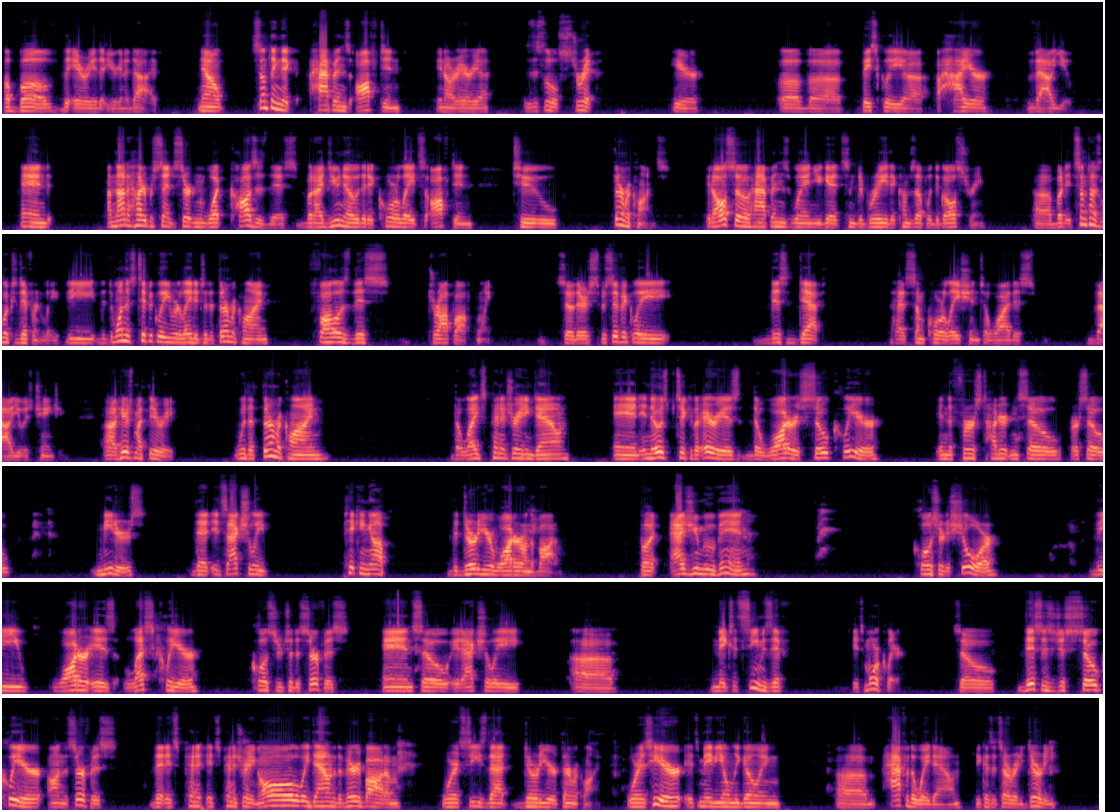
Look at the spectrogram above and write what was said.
above the area that you're going to dive. Now, something that happens often in our area is this little strip here of uh, basically uh, a higher value. And I'm not 100% certain what causes this, but I do know that it correlates often to thermoclines. It also happens when you get some debris that comes up with the Gulf Stream. Uh, but it sometimes looks differently. The, the one that's typically related to the thermocline follows this drop-off point. So there's specifically this depth has some correlation to why this value is changing. Uh, here's my theory. With a thermocline, the light's penetrating down, and in those particular areas, the water is so clear in the first hundred and so or so meters that it's actually picking up the dirtier water on the bottom. But as you move in closer to shore, the water is less clear closer to the surface, and so it actually uh, makes it seem as if it's more clear. So this is just so clear on the surface that it's pen it's penetrating all the way down to the very bottom where it sees that dirtier thermocline. Whereas here, it's maybe only going um, half of the way down because it's already dirty,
